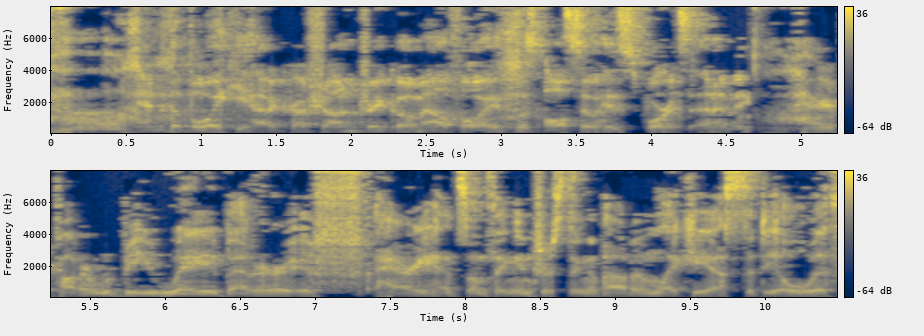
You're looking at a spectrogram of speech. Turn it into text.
And the boy he had a crush on, Draco Malfoy, was also his sports enemy. Harry Potter would be way better if Harry had something interesting about him, like he has to deal with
